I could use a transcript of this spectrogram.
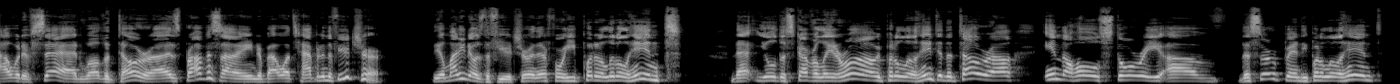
I would have said, well, the Torah is prophesying about what's happening in the future. The Almighty knows the future, and therefore He put a little hint that you'll discover later on. We put a little hint in the Torah in the whole story of the serpent. He put a little hint,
